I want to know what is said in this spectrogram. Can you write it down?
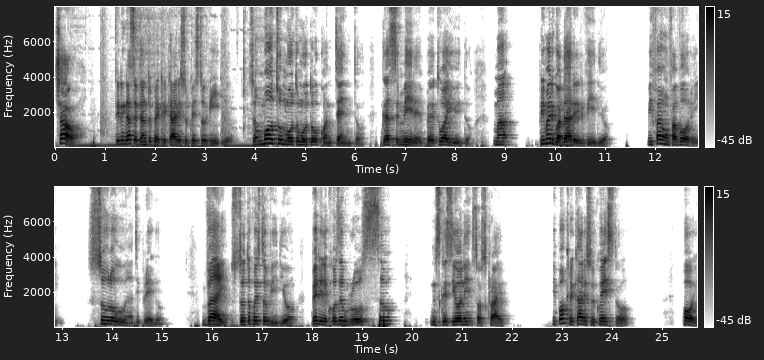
Ciao! Ti ringrazio tanto per cliccare su questo video. Sono molto molto molto contento. Grazie mille per il tuo aiuto. Ma prima di guardare il video, mi fai un favore? Solo una, ti prego. Vai sotto questo video, vedi le cose rosso, iscrizioni, subscribe. Mi può cliccare su questo? Poi,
